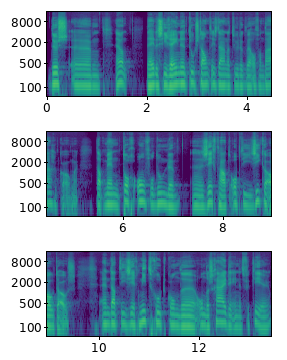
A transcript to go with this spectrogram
Dus ehm, hè, want de hele sirene toestand is daar natuurlijk wel vandaan gekomen. Dat men toch onvoldoende eh, zicht had op die zieke auto's. En dat die zich niet goed konden onderscheiden in het verkeer.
